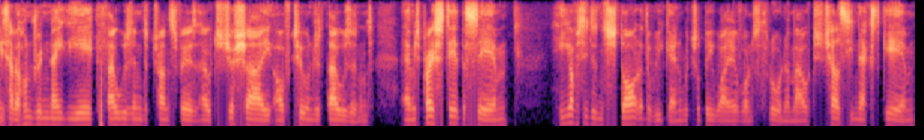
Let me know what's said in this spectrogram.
he's had 198,000 transfers out, just shy of 200,000. Um, his price stayed the same. He obviously didn't start at the weekend, which will be why everyone's throwing him out. Chelsea next game.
